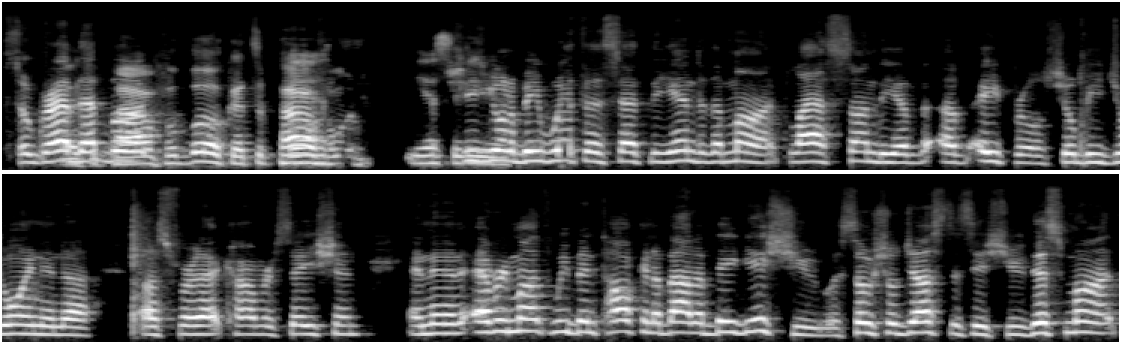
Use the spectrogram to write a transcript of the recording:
So grab That's that a book. powerful book. That's a powerful one. Yes, it She's going to be with us at the end of the month, last Sunday of, of April. She'll be joining uh, us for that conversation. And then every month we've been talking about a big issue, a social justice issue. This month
